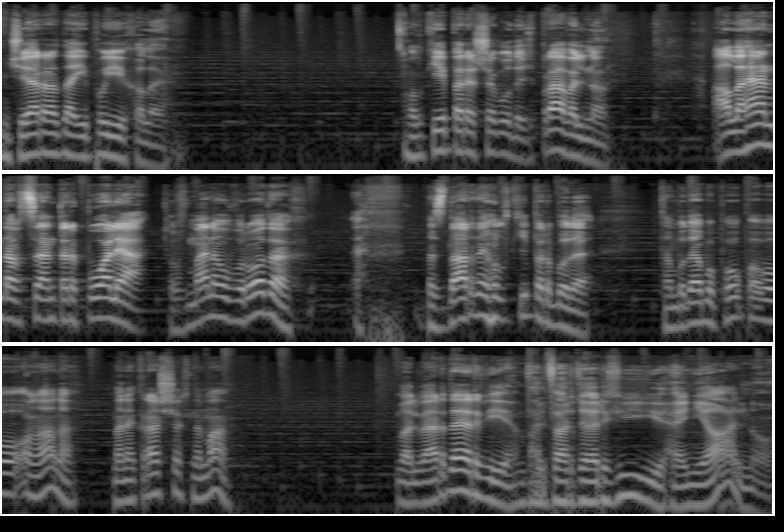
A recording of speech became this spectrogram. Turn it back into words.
Джерарда і поїхали. Голкіпери ще будуть, правильно. А легенда в центр поля. В мене у воротах бездарний голкіпер буде. Там буде або Поп, або Онана. Мене кращих нема. Вальверде РВ. Вальверде РВ, геніально.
